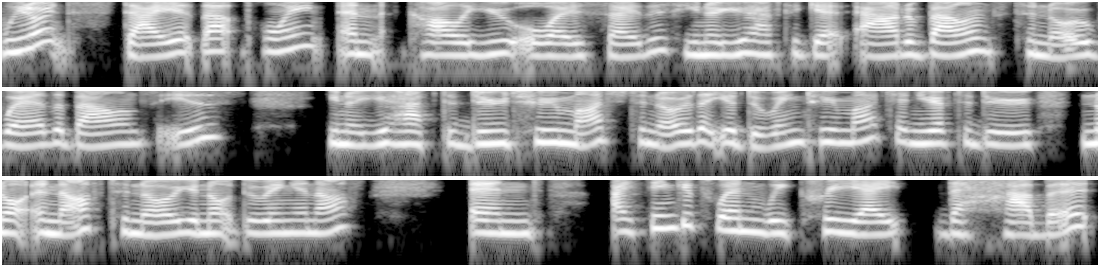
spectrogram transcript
we don't stay at that point. And carla you always say this you know you have to get out of balance to know where the balance is you know you have to do too much to know that you're doing too much and you have to do not enough to know you're not doing enough and i think it's when we create the habit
